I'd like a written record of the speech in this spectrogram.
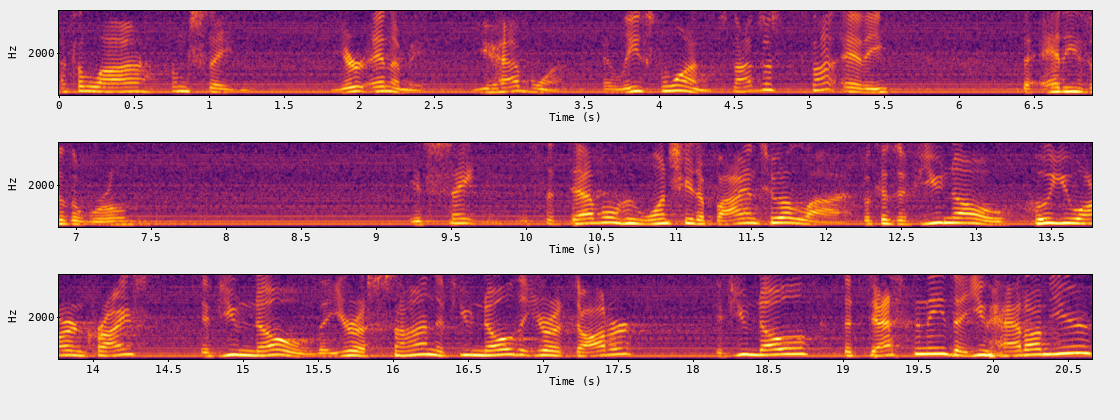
That's a lie from Satan. Your enemy. You have one. At least one. It's not just, it's not Eddie, the Eddies of the world. It's Satan It's the devil who wants you to buy into a lie. Because if you know who you are in Christ, if you know that you're a son, if you know that you're a daughter, if you know the destiny that you had on you,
